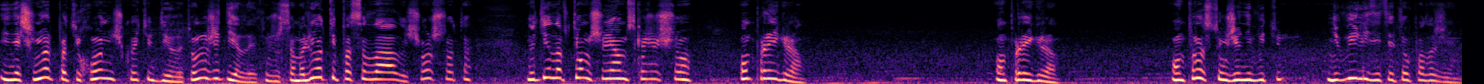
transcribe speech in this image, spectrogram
и начнет потихонечку этим делать. Он уже делает. Уже самолеты посылал, еще что-то. Но дело в том, что я вам скажу, что он проиграл. Он проиграл. Он просто уже не, вытя- не вылезет из этого положения.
